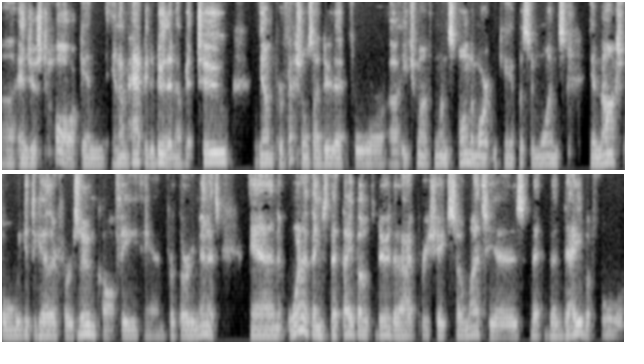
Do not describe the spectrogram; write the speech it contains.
uh, and just talk?" And and I'm happy to do that. And I've got two young professionals. I do that for uh, each month. One's on the Martin campus, and one's in Knoxville. And we get together for Zoom coffee and for 30 minutes. And one of the things that they both do that I appreciate so much is that the day before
